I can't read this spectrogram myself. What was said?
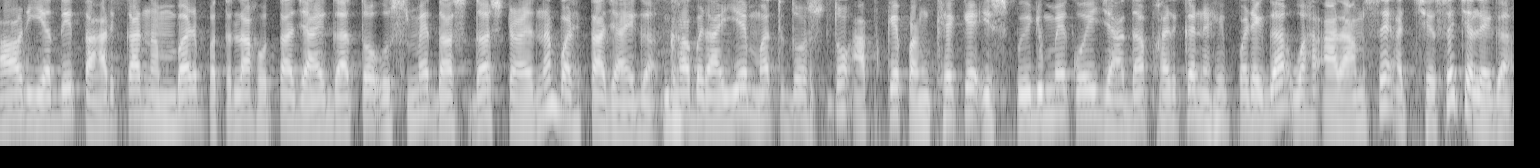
और यदि तार का नंबर पतला होता जाएगा तो उसमें दस दस टर्न बढ़ता जाएगा। घबराइए मत दोस्तों, आपके पंखे के स्पीड में कोई ज़्यादा फ़र्क नहीं पड़ेगा, वह आराम से अच्छे से चलेगा।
